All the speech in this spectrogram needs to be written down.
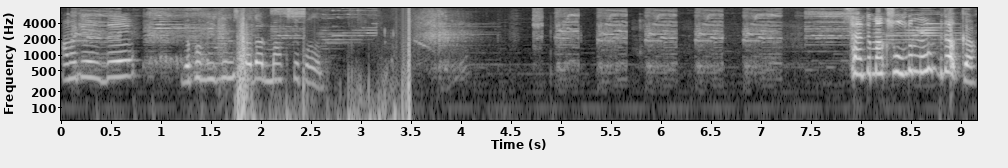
Ama gene de yapabildiğimiz kadar max yapalım. Sen de max oldu mu? Bir dakika.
